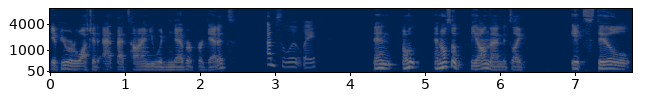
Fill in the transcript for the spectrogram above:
if you were to watch it at that time, you would never forget it. Absolutely. And oh, and also beyond that, it's like it still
